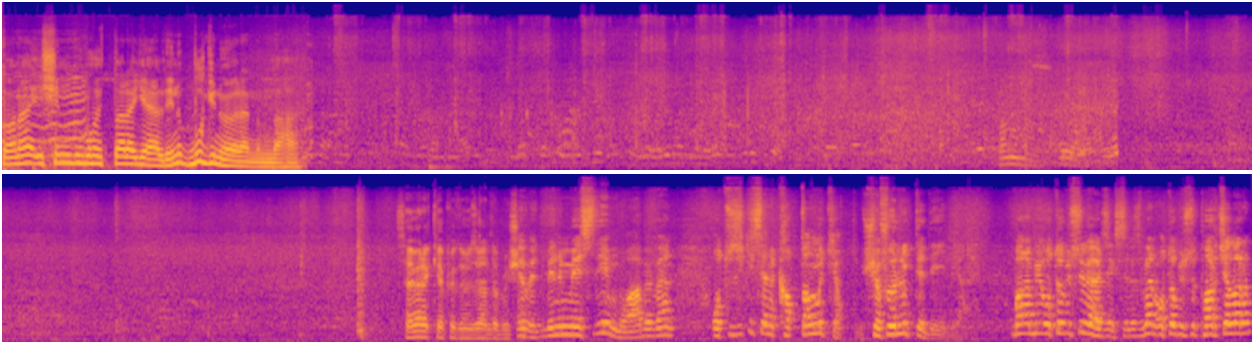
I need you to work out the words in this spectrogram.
Sonra işin bu boyutlara geldiğini bugün öğrendim daha. Severek yapıyordunuz herhalde bu işi. Evet benim mesleğim bu abi. Ben 32 sene kaptanlık yaptım. Şoförlük de değil yani. Bana bir otobüsü vereceksiniz. Ben otobüsü parçalarım.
